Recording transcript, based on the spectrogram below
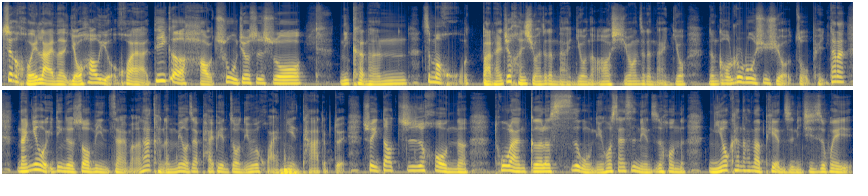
这个回来呢有好有坏啊。第一个好处就是说，你可能这么本来就很喜欢这个男优，然后希望这个男优能够陆陆续续有作品。当然，男优有一定的寿命在嘛，他可能没有在拍片之后，你会怀念他，对不对？所以到之后呢，突然隔了四五年或三四年之后呢，你又看到他的片子，你其实会。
